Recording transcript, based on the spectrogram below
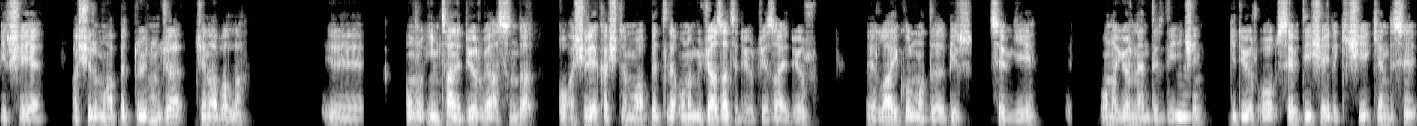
bir şeye aşırı muhabbet duyulunca Cenab-ı Allah e, onu imtihan ediyor ve aslında o aşırıya kaçtığı muhabbetle ona mücazat ediyor, ceza ediyor. E, layık olmadığı bir sevgiyi ona yönlendirdiği Hı. için gidiyor o sevdiği şeyle kişiyi kendisi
